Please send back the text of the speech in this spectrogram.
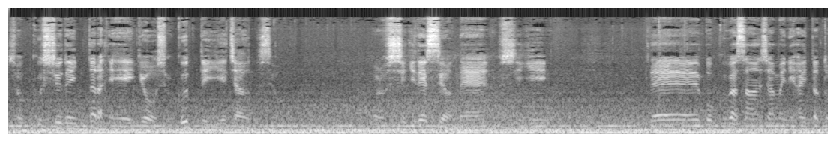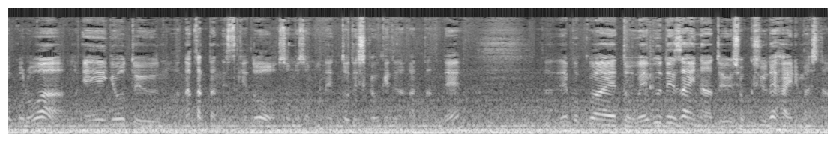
職種で言ったら営業職って言えちゃうんですよ。これ不思議ですよね。不思議。で僕が3社目に入ったところは営業というのはなかったんですけどそもそもネットでしか受けてなかったんで。で僕は、えっと、ウェブデザイナーという職種で入りました。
